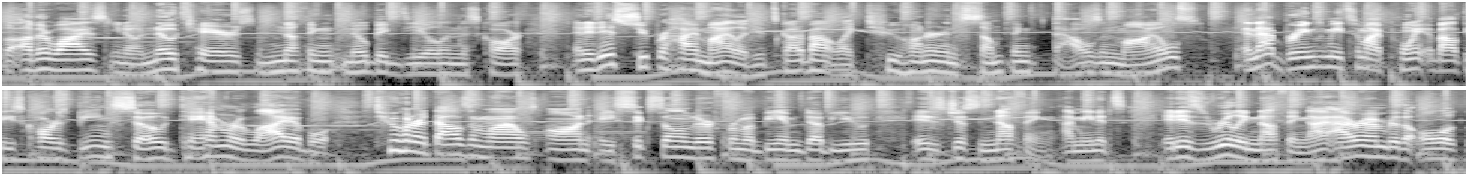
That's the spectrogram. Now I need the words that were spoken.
But otherwise, you know, no tears, nothing, no big deal in this car. And it is super high mileage. It's got about like 200 and something thousand miles. And that brings me to my point about these cars being so damn reliable. 200,000 miles on a six cylinder from a BMW is just nothing. I mean, it's, it is really nothing. I, I remember the old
